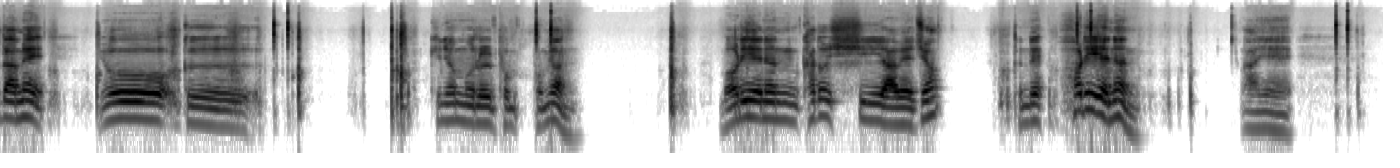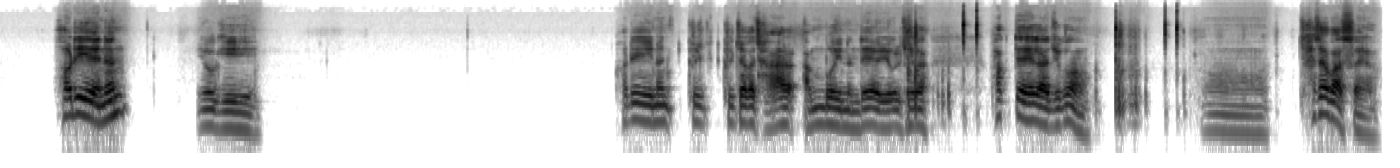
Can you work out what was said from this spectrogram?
그 다음에 요 그 기념물을 보, 보면 머리에는 카도시 야외죠. 근데 허리에는 아예 허리에는 여기 허리는 글, 글자가 잘 안 보이는데요. 이걸 제가 확대해 가지고 어, 찾아봤어요.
